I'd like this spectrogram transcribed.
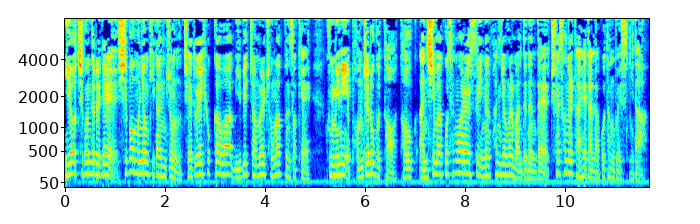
이어 직원들에게 시범 운영 기간 중 제도의 효과와 미비점을 종합 분석해 국민이 범죄로부터 더욱 안심하고 생활할 수 있는 환경을 만드는데 최선을 다해달라고 당부했습니다.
